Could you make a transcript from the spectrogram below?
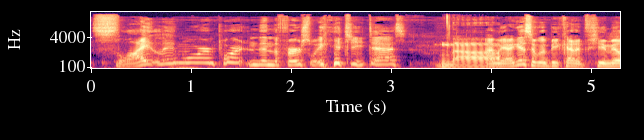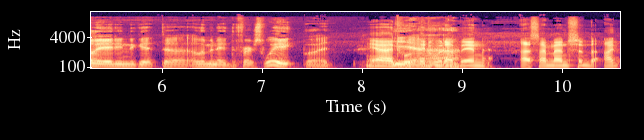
slightly more important than the first week of GTAS? Nah. I mean, I guess it would be kind of humiliating to get uh, eliminated the first week, but yeah, it, yeah. W- it would have been. As I mentioned, I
